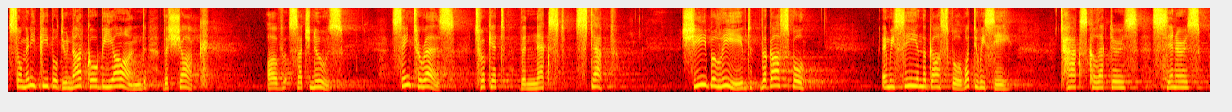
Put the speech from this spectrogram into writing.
so many people do not go beyond the shock of such news. Saint Therese took it the next step. She believed the gospel. And we see in the gospel, what do we see? tax collectors, sinners,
